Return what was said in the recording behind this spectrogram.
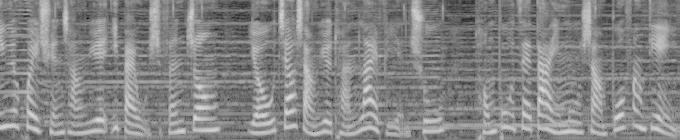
音乐会全长约一百五十分钟，由交响乐团 live 演出，同步在大荧幕上播放电影，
